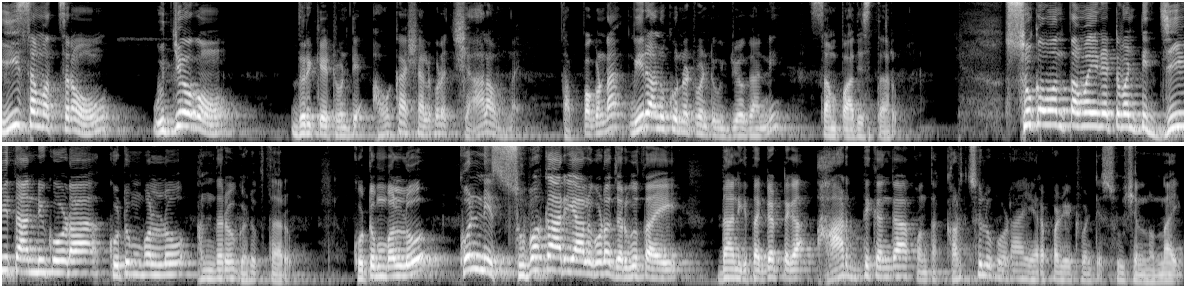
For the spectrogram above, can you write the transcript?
ఈ సంవత్సరం ఉద్యోగం దొరికేటువంటి అవకాశాలు కూడా చాలా ఉన్నాయి. తప్పకుండా వీరు అనుకున్నటువంటి ఉద్యోగాన్ని సంపాదిస్తారు. సుఖవంతమైనటువంటి జీవితాన్ని కూడా కుటుంబంలో అందరూ గడుపుతారు. కుటుంబంలో కొన్ని శుభకార్యాలు కూడా జరుగుతాయి. దానికి తగ్గట్టుగా ఆర్థికంగా కొంత ఖర్చులు కూడా ఏర్పడేటువంటి సూచనలు ఉన్నాయి.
